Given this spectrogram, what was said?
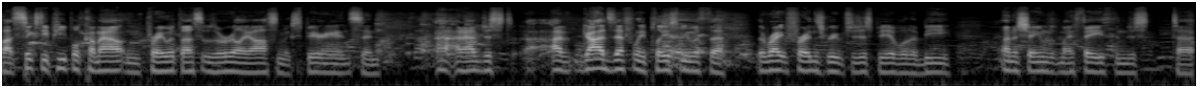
about 60 people come out and pray with us. It was a really awesome experience, and and I've just I've God's definitely placed me with the the right friends group to just be able to be unashamed with my faith and just uh,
